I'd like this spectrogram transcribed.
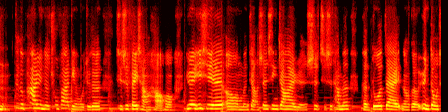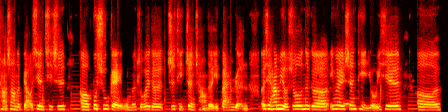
这个帕运的出发点，我觉得其实非常好哈，因为一些呃我们讲身心障碍人士，其实他们很多在那个运动场上的表现，其实呃不输给我们所谓的肢体正常的一般人，而且他们有时候那个因为身体有一些呃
